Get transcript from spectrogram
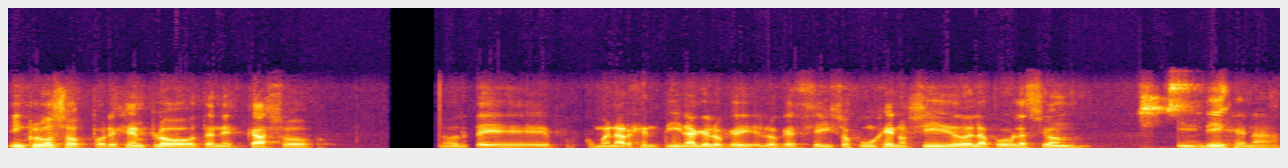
Incluso, por ejemplo, tenés casos de, como en Argentina, que lo, que lo que se hizo fue un genocidio de la población indígena.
